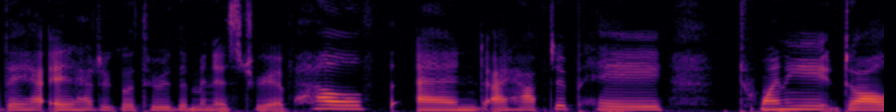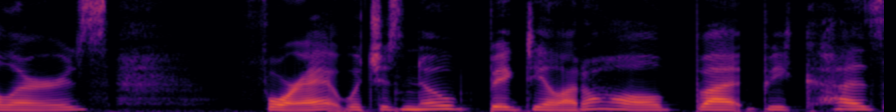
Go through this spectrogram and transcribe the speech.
they it had to go through the Ministry of Health, and I have to pay twenty eight dollars for it, which is no big deal at all. But because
